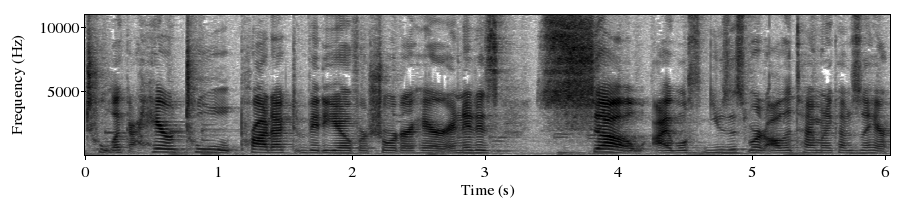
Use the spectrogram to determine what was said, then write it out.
tool like a hair tool product video for shorter hair and it is so, I will use this word all the time when it comes to hair,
